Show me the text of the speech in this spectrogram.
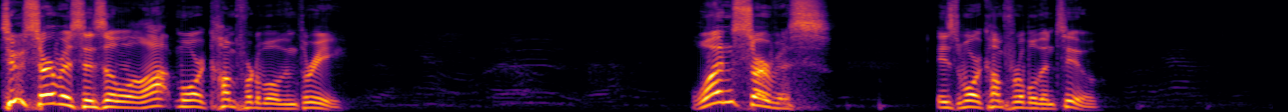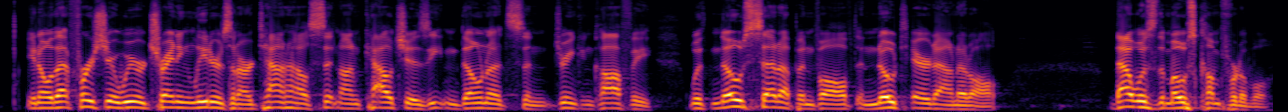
Two services is a lot more comfortable than three. One service is more comfortable than two. You know, that first year we were training leaders in our townhouse, sitting on couches, eating donuts and drinking coffee with no setup involved and no teardown at all. That was the most comfortable.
